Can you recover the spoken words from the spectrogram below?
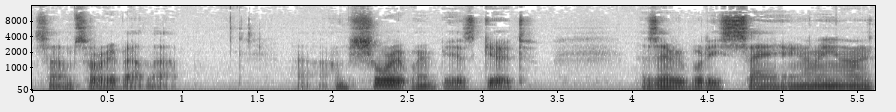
so I'm sorry about that. Uh, I'm sure it won't be as good as everybody's saying. I mean, I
